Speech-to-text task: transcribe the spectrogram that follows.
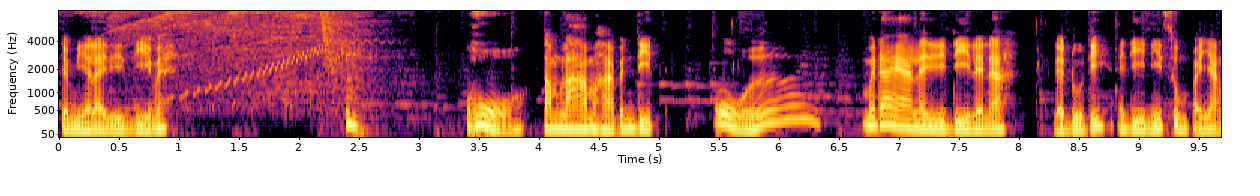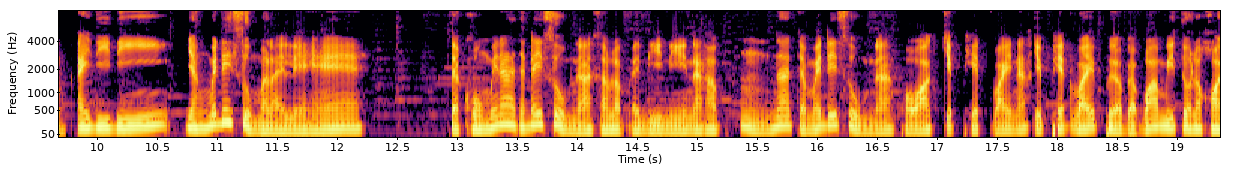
จะมีอะไรดีๆไหมโอ้โหตำรามหาเป็นดิต โอ้ยไม่ได้อะไรดีๆเลยนะ เดี๋ยวดูดิไอดีนี้สุ่มไปยังไอดีนี้ยังไม่ได้สุ่มอะไรเลยแฮะแต่คงไม่น่าจะได้สุ่มนะสำหรับไอดีนี้นะครับ อืม น่าจะไม่ได้สุ่มนะ เพราะว่าเก็บเพชรไว้นะ เก็บเพชรไว้เผื่อแบบว่ามีตัวละคร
